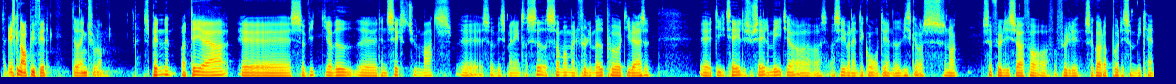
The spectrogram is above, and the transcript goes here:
så det skal nok blive fedt. Det er der ingen tvivl om. spændende, og det er, øh, så vidt jeg ved, øh, den 26. marts. Øh, så hvis man er interesseret, så må man følge med på diverse øh, digitale sociale medier og, og, og se, hvordan det går dernede. Vi skal også så nok selvfølgelig sørge for at, at følge så godt op på det, som vi kan.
